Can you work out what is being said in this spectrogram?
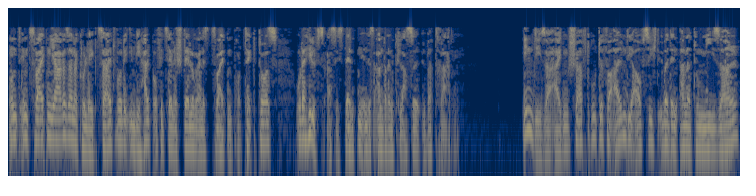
Und im zweiten Jahre seiner Kollegzeit wurde ihm die halboffizielle Stellung eines zweiten Protektors oder Hilfsassistenten in des anderen Klasse übertragen in dieser Eigenschaft ruhte vor allem die Aufsicht über den Anatomiesaal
